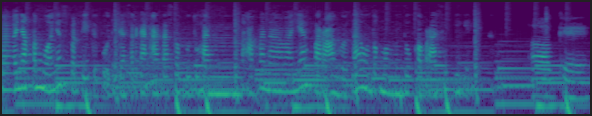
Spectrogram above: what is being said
banyak temuannya seperti itu Bu didasarkan atas kebutuhan apa namanya para anggota untuk membentuk koperasi gitu. Oke.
